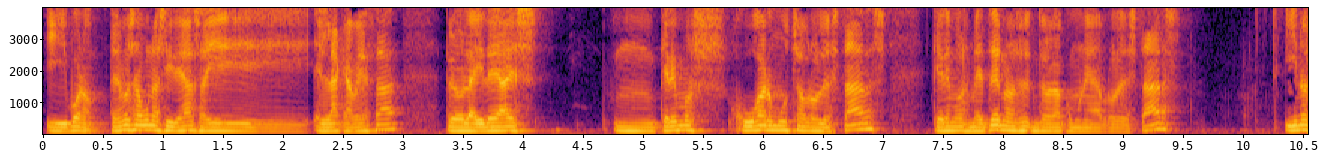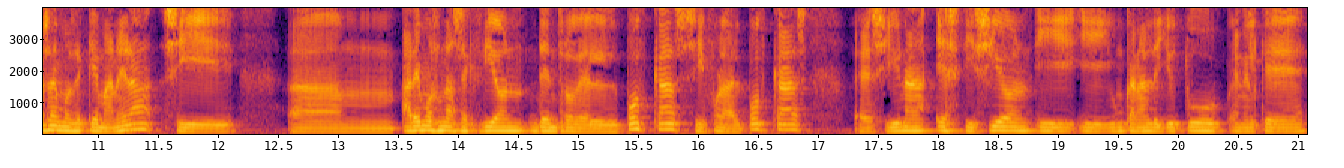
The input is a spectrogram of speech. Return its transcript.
Y bueno, tenemos algunas ideas ahí en la cabeza, pero la idea es mm, queremos jugar mucho a Brawl Stars, queremos meternos dentro de la comunidad de Brawl Stars y no sabemos de qué manera, si haremos una sección dentro del podcast, si fuera del podcast, eh, si una escisión y un canal de YouTube en el que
